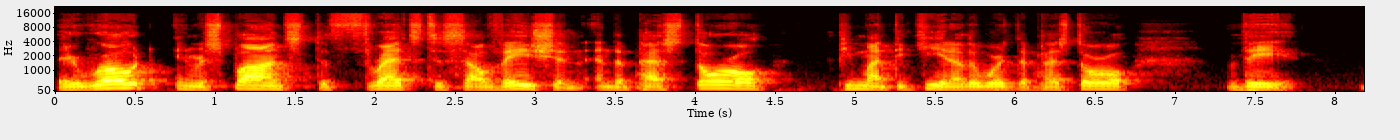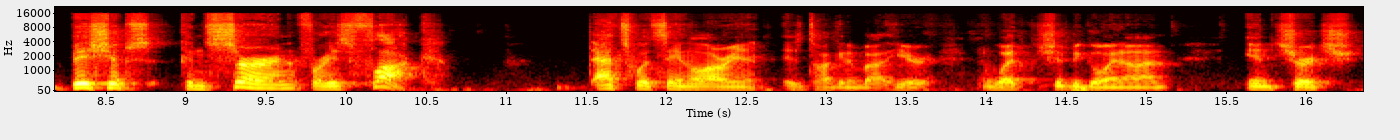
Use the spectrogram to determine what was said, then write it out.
They wrote in response to threats to salvation and the pastoral pimantiki, in other words, the pastoral, the bishop's concern for his flock. That's what St. Hilarion is talking about here and what should be going on in church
